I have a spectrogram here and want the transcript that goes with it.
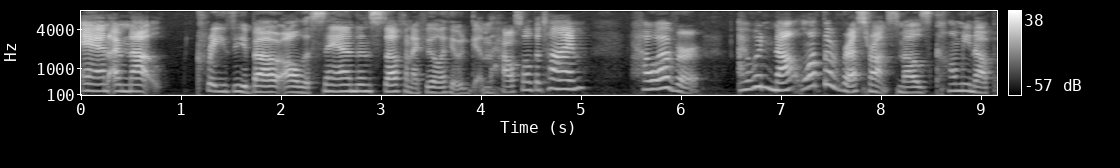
and I'm not crazy about all the sand and stuff, and I feel like it would get in the house all the time. However, I would not want the restaurant smells coming up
